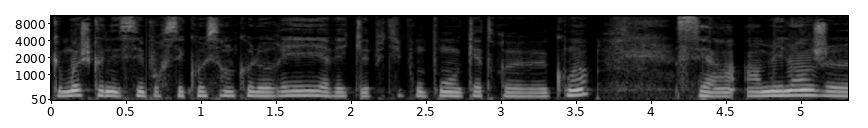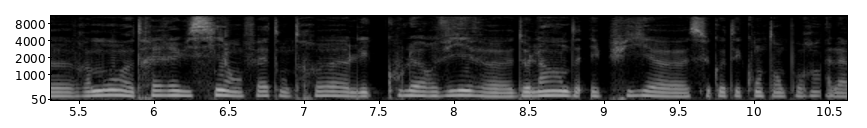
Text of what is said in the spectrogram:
que moi je connaissais pour ses cossins colorés avec des petits pompons aux quatre coins. C'est un, un, mélange vraiment très réussi en fait entre les couleurs vives de l'Inde et puis ce côté contemporain à la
